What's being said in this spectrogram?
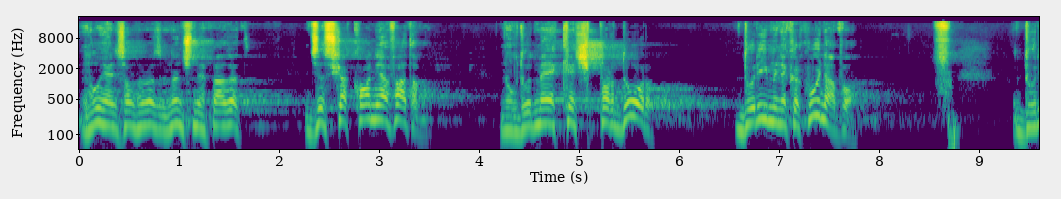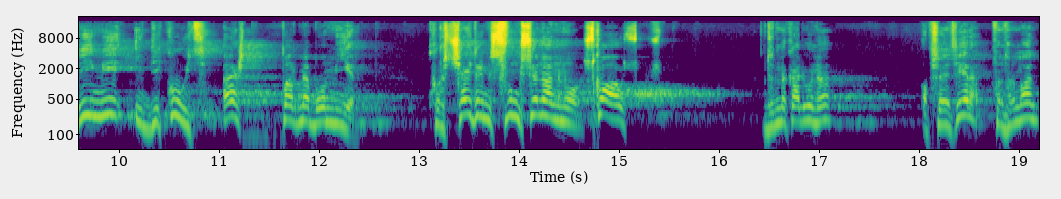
Nuhi alejhi selam përmëzë, 950, gjithçka ka një afat, apo. Nuk duhet me e keqpërdor durimin e kërkujt, apo. Durimi i dikujt është për me bo mirë. Kur qaj durim s'funksionon mo, s'ka, s'ka, duhet me kalu në opsione tjera, po normal.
